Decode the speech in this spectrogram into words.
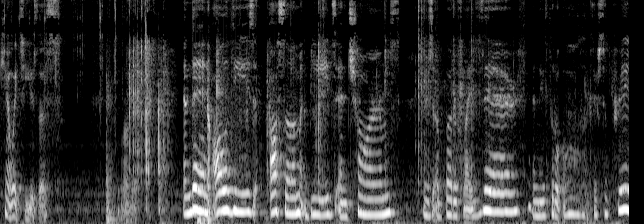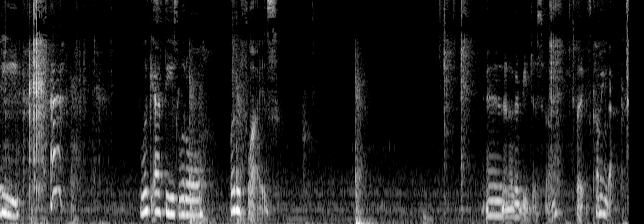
Can't wait to use this. Love it. And then all of these awesome beads and charms. There's a butterfly there and these little, oh, look, they're so pretty. Ah. Look at these little butterflies. And another bee just fell, but it's coming back.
